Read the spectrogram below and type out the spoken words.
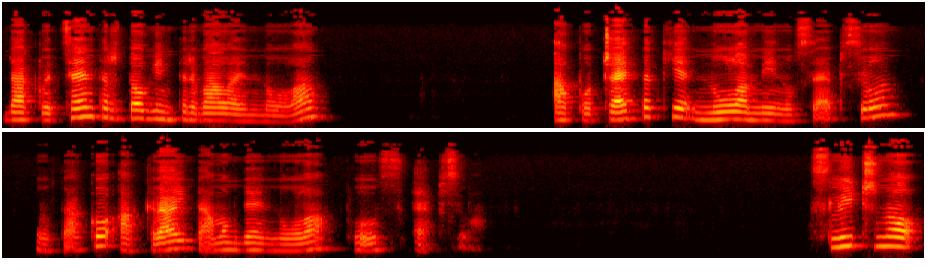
Dakle, centar tog intervala je 0, a početak je 0 minus epsilon, tako? A kraj tamo gde je 0 plus epsilon. Slično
